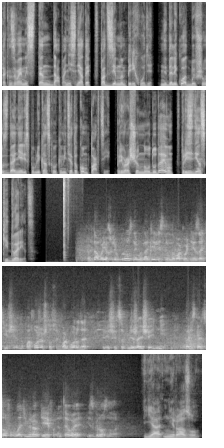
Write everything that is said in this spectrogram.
так называемый стендап, они сняты в подземном переходе, недалеко от бывшего здания Республиканского комитета Компартии, превращенного Дудаевым в президентский дворец. Когда мы ехали в Грозный, мы надеялись на новогоднее затишье, но похоже, что судьба города решится в ближайшие дни. Борис Кольцов, Владимир Авдеев, НТВ из Грозного. Я ни разу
